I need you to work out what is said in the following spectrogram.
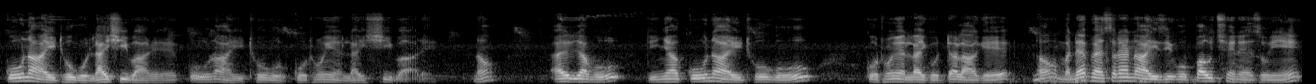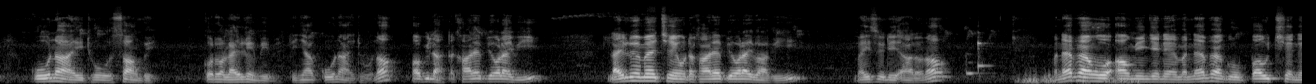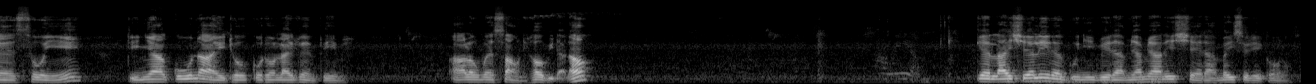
9နာရီထိုးကိုလိုက်ရှိပါတယ်9နာရီထိုးကိုကိုထွန်းရဲ့လိုက်ရှိပါတယ်เนาะအဲဒီကြောင့်မို့ ဒီည9နာရီထိုးကိုကိုထွန်းရဲ့ live ကိုတက်လာခဲ့နော်မနေ့ဖန်7နာရီစီကိုပောက်ချင်တယ်ဆိုရင်9နာရီထိုးစောင့်ပေးကိုထွန်း live လွှင့်ပေးမယ်ဒီည9နာရီထိုးနော်ဟုတ်ပြီလားတခါတည်းပြောလိုက်ပြီ live လွှင့်မဲ့ချိန်ကိုတခါတည်းပြောလိုက်ပါပြီမိတ်ဆွေတွေအားလုံးနော်မနေ့ဖန်ကိုအောင်မြင်ခြင်းနဲ့မနေ့ဖန်ကိုပောက်ချင်တယ်ဆိုရင်ဒီည9နာရီထိုးကိုထွန်း live လွှင့်ပေးမယ်အားလုံးပဲစောင့်နေဟုတ်ပြီလားနော် ကဲ like share လေးနဲ့ကူညီပေးတာများများလေး share တာမိတ်ဆွေတွေအကုန်လုံး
